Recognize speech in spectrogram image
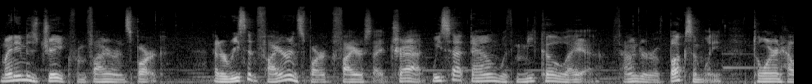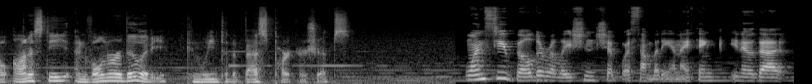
my name is Jake from Fire and Spark. At a recent Fire and Spark fireside chat, we sat down with Mika Leah, founder of Buxomly, to learn how honesty and vulnerability can lead to the best partnerships. Once you build a relationship with somebody, and I think, you know, that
